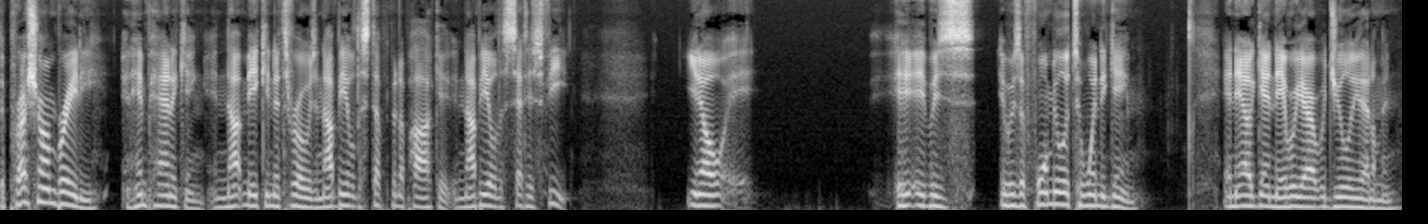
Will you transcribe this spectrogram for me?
the pressure on Brady and him panicking and not making the throws and not being able to step up in a pocket and not be able to set his feet. You know, it, it was it was a formula to win the game. And now again, there we are with Julian Edelman.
